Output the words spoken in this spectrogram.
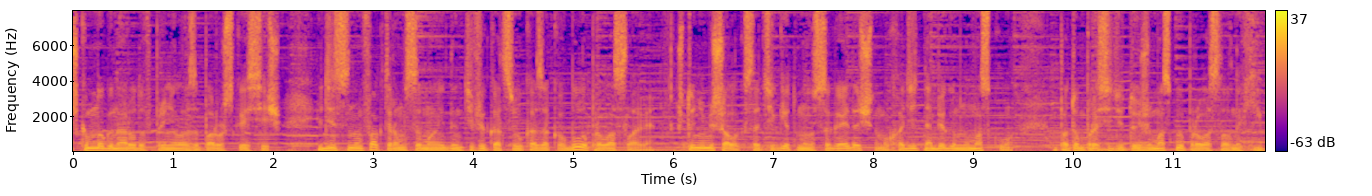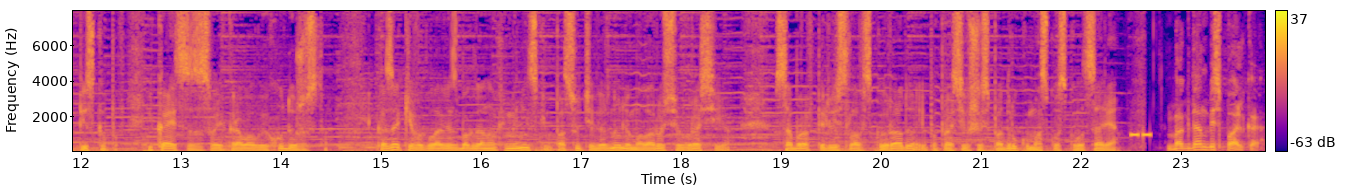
Слишком много народов приняла Запорожская сечь. Единственным фактором самоидентификации у казаков было православие, что не мешало, кстати, Гетману Сагайдачному ходить набегом на Москву, а потом просить у той же Москвы православных епископов и каяться за свои кровавые художества. Казаки во главе с Богданом Хмельницким, по сути, вернули Малороссию в Россию, собрав Переяславскую Раду и попросившись под руку московского царя. Богдан Беспалько,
